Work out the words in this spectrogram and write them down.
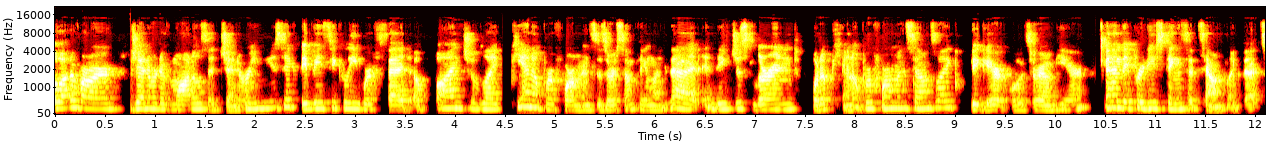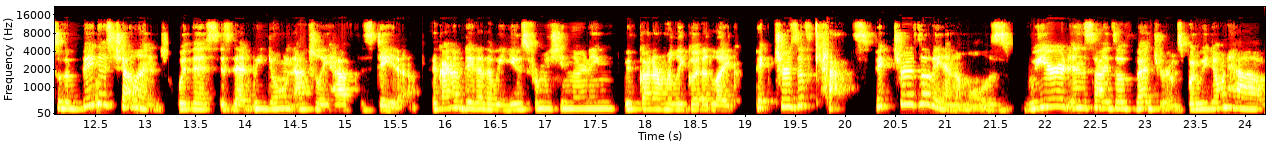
a lot of our generative models that generate music, they basically were fed a bunch of like piano performances or something like that, and they've just learned what a piano performance sounds like, big air quotes around here, and then they produce things that sound like that. So, the biggest challenge with this is that we don't actually have this data. The kind of data that we use for machine learning, we've gotten really good at like pictures of cats, pictures of animals animals, weird insides of bedrooms, but we don't have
